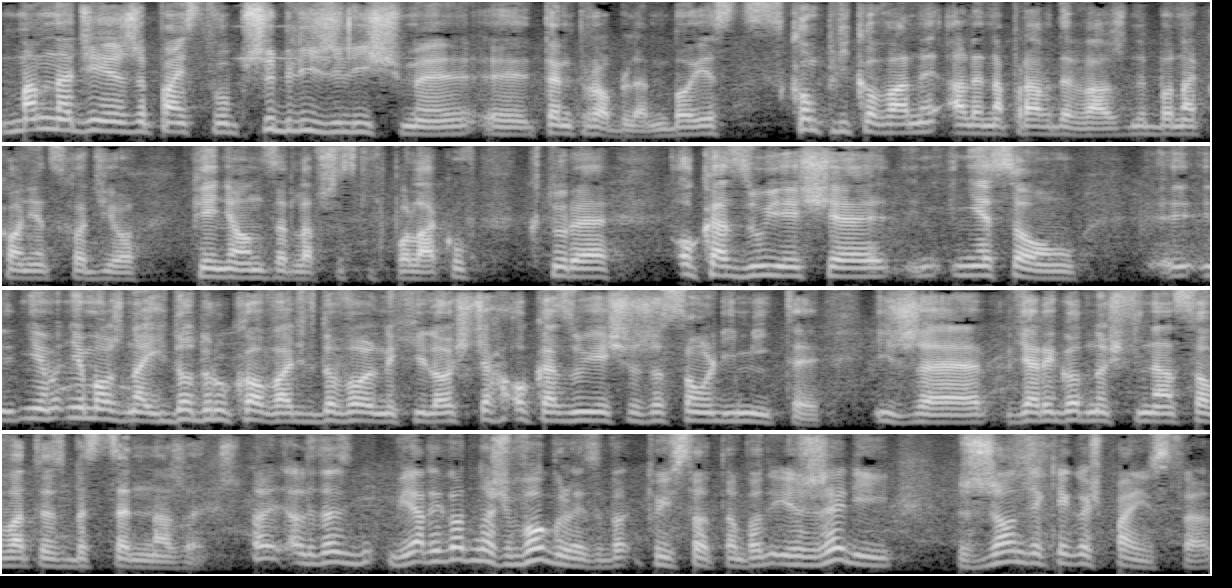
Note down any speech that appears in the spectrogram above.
Mam nadzieję, że Państwu przybliżyliśmy y, ten problem, bo jest skomplikowany, ale naprawdę ważny, bo na koniec chodzi o pieniądze dla wszystkich Polaków, które okazuje się nie są, nie, nie można ich dodrukować w dowolnych ilościach. Okazuje się, że są limity i że wiarygodność finansowa to jest bezcenna rzecz. Ale wiarygodność w ogóle jest tu istotna, bo jeżeli rząd jakiegoś państwa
